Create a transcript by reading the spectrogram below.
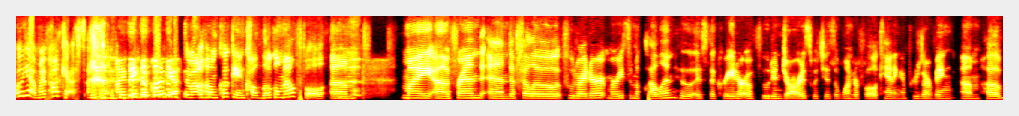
Oh yeah, my podcast. I make a podcast about home cooking called Local Mouthful. Um, my uh, friend and a fellow food writer, Marisa McClellan, who is the creator of Food in Jars, which is a wonderful canning and preserving um, hub.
